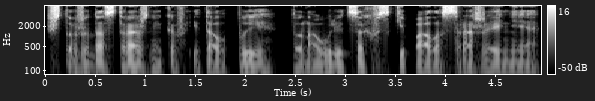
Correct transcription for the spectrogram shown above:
Что же до стражников и толпы, то на улицах вскипало сражение.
